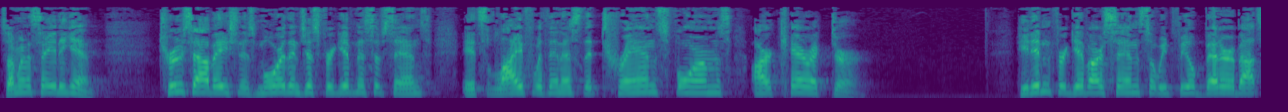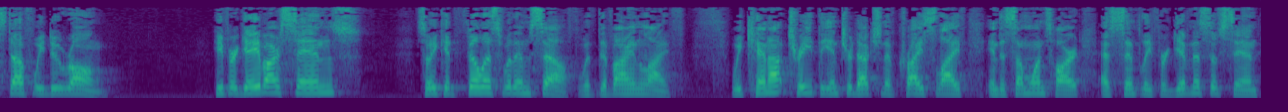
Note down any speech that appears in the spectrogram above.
So I'm going to say it again. True salvation is more than just forgiveness of sins. It's life within us that transforms our character. He didn't forgive our sins so we'd feel better about stuff we do wrong. He forgave our sins so he could fill us with himself, with divine life. We cannot treat the introduction of Christ's life into someone's heart as simply forgiveness of sin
